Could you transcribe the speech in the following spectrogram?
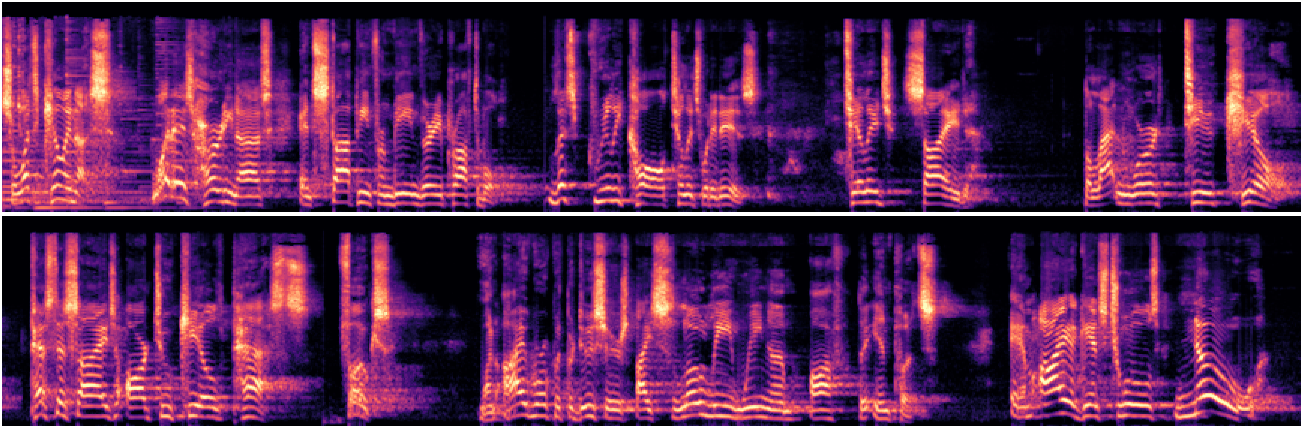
So, what's killing us? What is hurting us and stopping from being very profitable? Let's really call tillage what it is tillage side. The Latin word to kill. Pesticides are to kill pests. Folks, when I work with producers, I slowly wean them off the inputs. Am I against tools? No,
